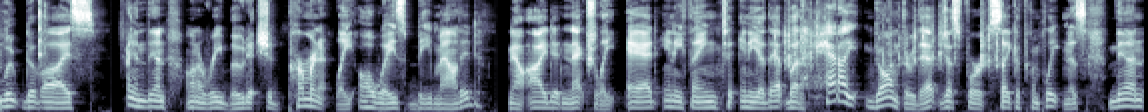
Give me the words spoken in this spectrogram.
loop device. And then on a reboot, it should permanently always be mounted. Now, I didn't actually add anything to any of that, but had I gone through that just for sake of completeness, then,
